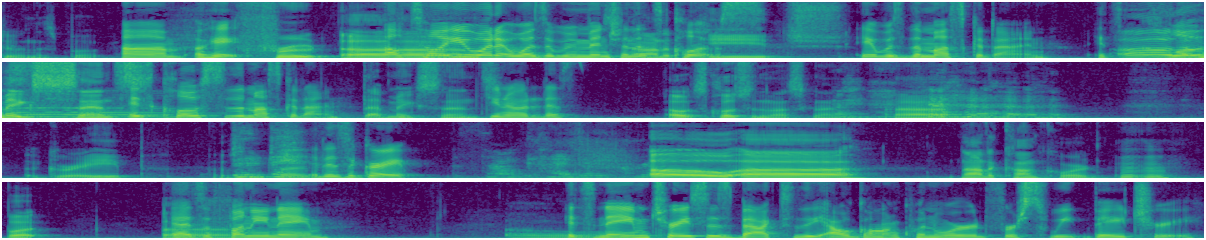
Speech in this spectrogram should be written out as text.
doing this book. Um, okay. Fruit. I'll tell you um, what it was that we mentioned not that's a close. peach. It was the muscadine. It's Oh, that close. makes sense. It's close to the muscadine. That makes sense. Do you know what it is? Oh, it's close to the muscadine. Uh, a grape of some type. It is a grape. Some kind of. Oh, uh, not a Concord, but It has a uh, funny name. Oh. Its name traces back to the Algonquin word for sweet bay tree.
